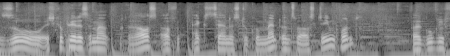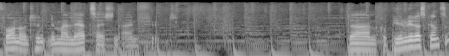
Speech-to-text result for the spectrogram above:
So, ich kopiere das immer raus auf ein externes Dokument und zwar aus dem Grund, weil Google vorne und hinten immer Leerzeichen einfügt. Dann kopieren wir das Ganze,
